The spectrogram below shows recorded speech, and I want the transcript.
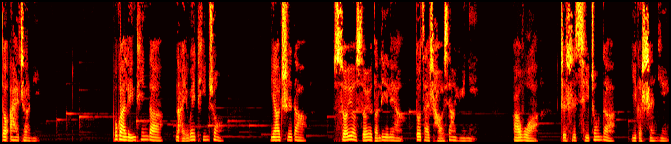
都爱着你。”不管聆听的哪一位听众，你要知道，所有所有的力量。都在朝向于你，而我只是其中的一个身影。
